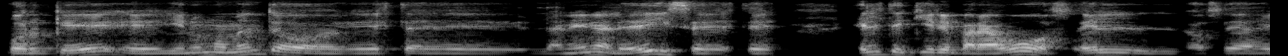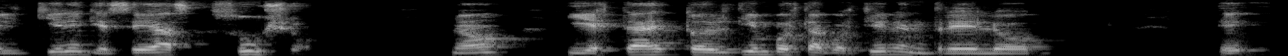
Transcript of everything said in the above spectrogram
porque eh, y en un momento este, la nena le dice, este, él te quiere para vos, él, o sea, él quiere que seas suyo, ¿no? Y está todo el tiempo esta cuestión entre lo, eh,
